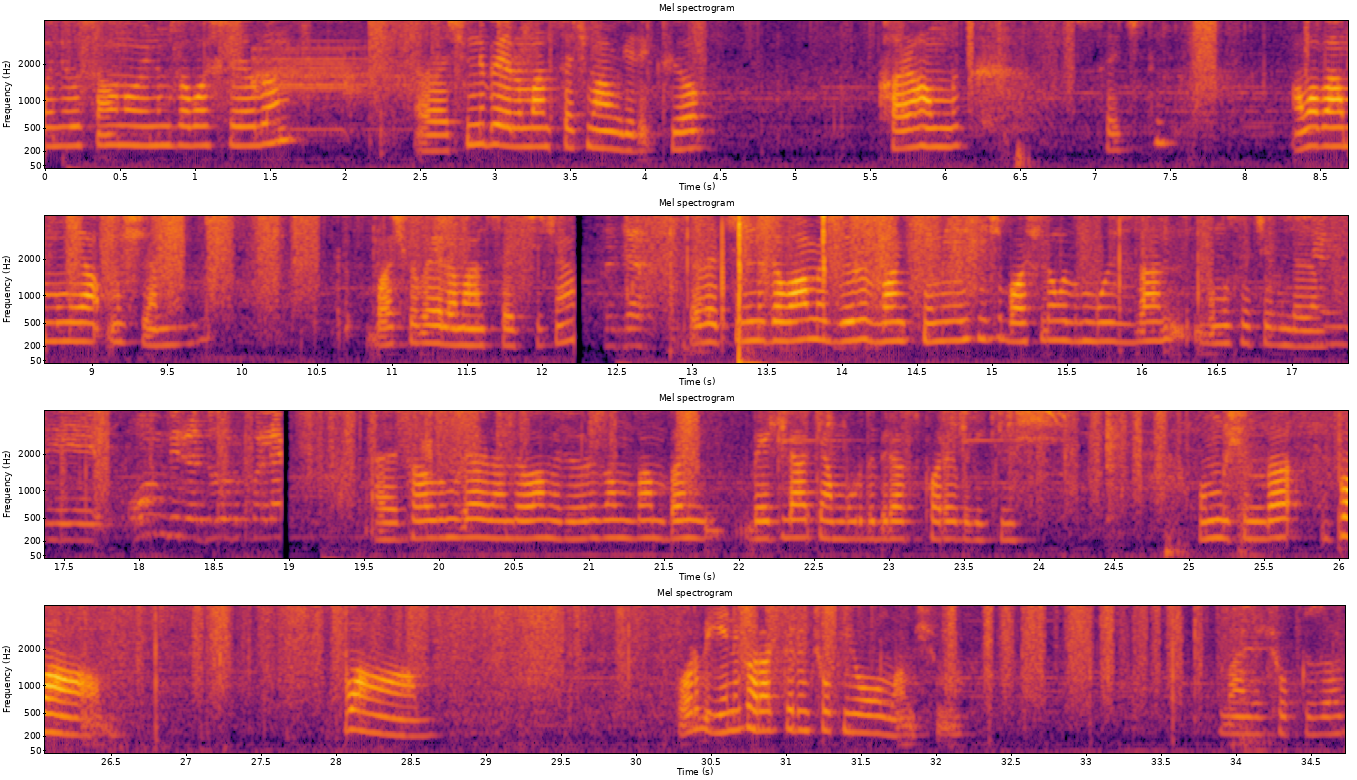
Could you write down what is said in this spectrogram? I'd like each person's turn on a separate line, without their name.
oynuyorsan oyunumuza başlayalım. Ee, şimdi bir element seçmem gerekiyor. Karanlık seçtim. Ama ben bunu yapmışım. Başka bir element seçeceğim.
Sıcak.
Evet şimdi devam ediyoruz. Ben kemiğe hiç başlamadım bu yüzden bunu seçebilirim.
Şimdi 11'e doğru falan
Evet kaldığımız yerden devam ediyoruz ama ben ben beklerken burada biraz para birikmiş. Onun dışında bam bam. Bu arada yeni karakterim çok iyi olmamış mı? Bence çok güzel.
